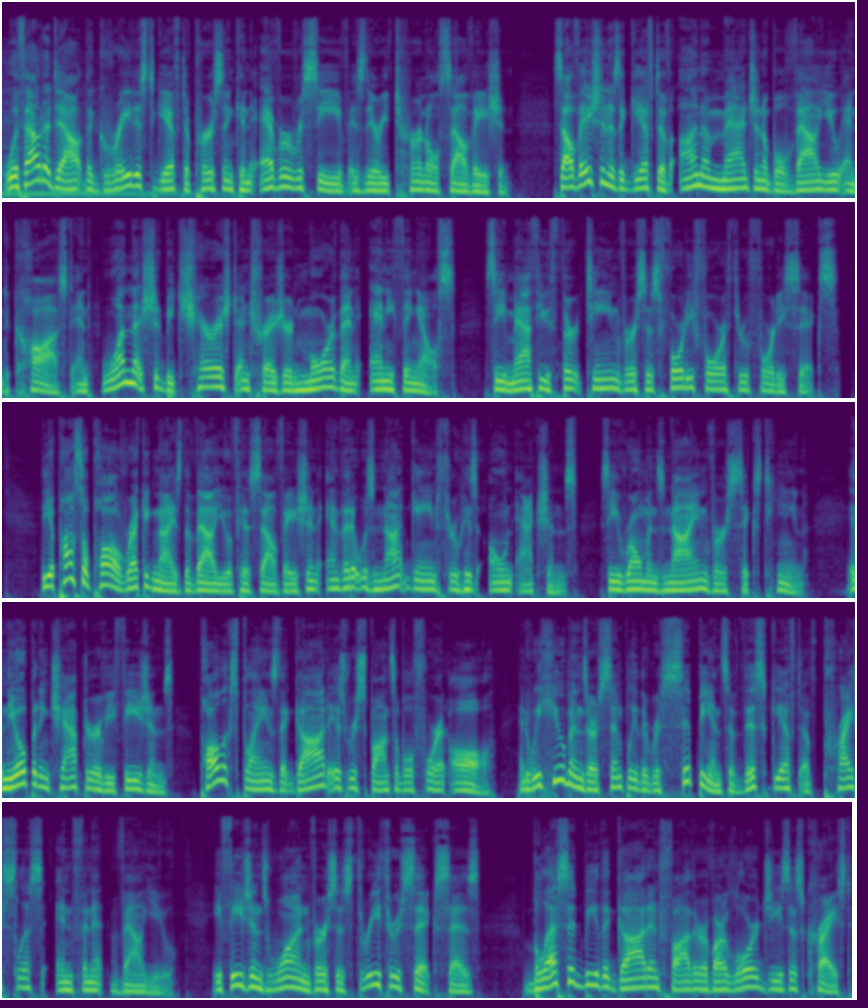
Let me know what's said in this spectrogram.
Without a doubt, the greatest gift a person can ever receive is their eternal salvation. Salvation is a gift of unimaginable value and cost, and one that should be cherished and treasured more than anything else. See Matthew 13, verses 44 through 46. The Apostle Paul recognized the value of his salvation and that it was not gained through his own actions. See Romans 9, verse 16. In the opening chapter of Ephesians, Paul explains that God is responsible for it all, and we humans are simply the recipients of this gift of priceless, infinite value. Ephesians 1, verses 3 through 6 says, Blessed be the God and Father of our Lord Jesus Christ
